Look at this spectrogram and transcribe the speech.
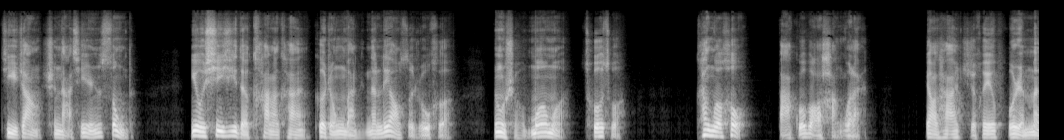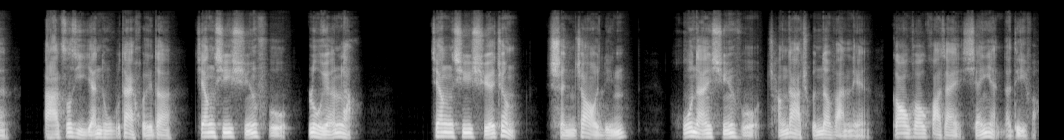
记账是哪些人送的，又细细地看了看各种挽联的料子如何，用手摸摸搓搓，看过后把国宝喊过来。要他指挥仆人们把自己沿途带回的江西巡抚陆元朗、江西学政沈兆林、湖南巡抚常大纯的挽联高高挂在显眼的地方。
